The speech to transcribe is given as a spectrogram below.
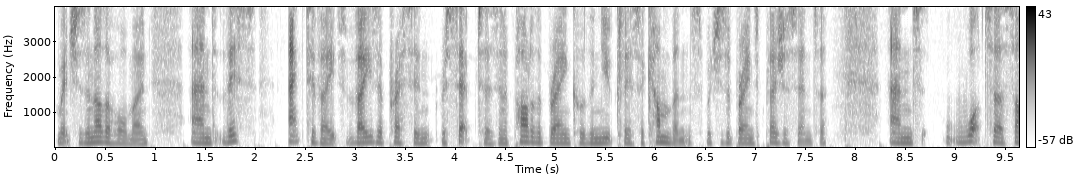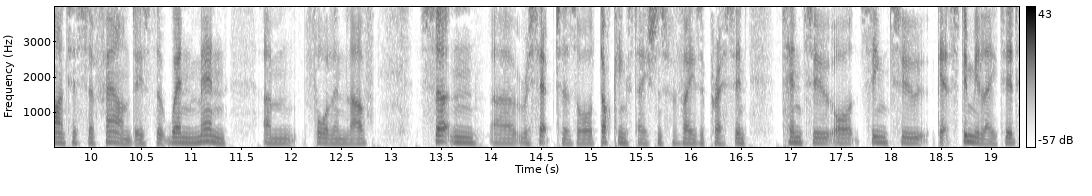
which is another hormone, and this activates vasopressin receptors in a part of the brain called the nucleus accumbens, which is the brain's pleasure center. And what uh, scientists have found is that when men um, fall in love, certain uh, receptors or docking stations for vasopressin tend to or seem to get stimulated,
